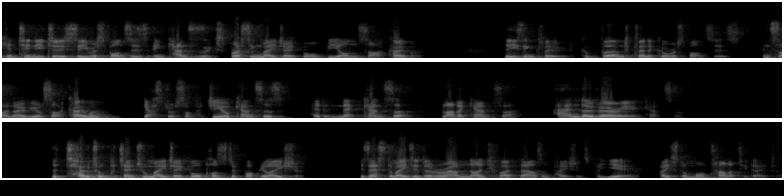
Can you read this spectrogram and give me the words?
continue to see responses in cancers expressing MAGE-A4 beyond sarcoma. These include confirmed clinical responses in synovial sarcoma, gastroesophageal cancers, head and neck cancer, bladder cancer, and ovarian cancer. The total potential MAGE-A4 positive population is estimated at around 95,000 patients per year based on mortality data.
